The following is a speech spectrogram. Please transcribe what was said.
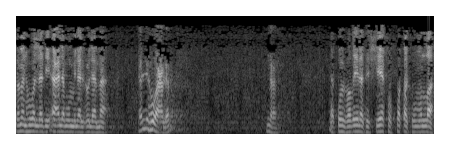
فمن هو الذي أعلم من العلماء؟ اللي هو أعلم. نعم. يقول فضيلة الشيخ وفقكم الله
